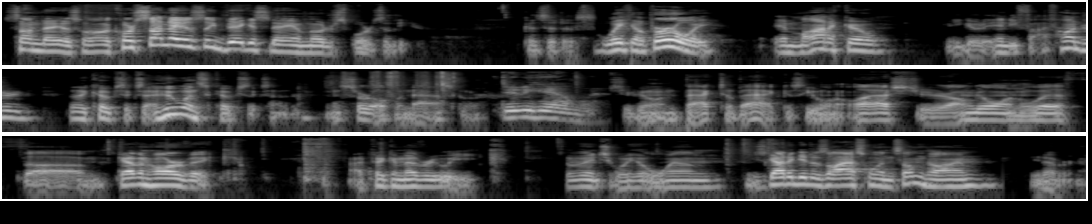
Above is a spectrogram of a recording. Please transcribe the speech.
Sunday as well. Of course, Sunday is the biggest day in motorsports of the year because it is wake up early in Monaco. You go to Indy 500, then the Coke 600. Who wins the Coke 600? We'll start off with NASCAR. Denny Hamlin. So you're going back to back because he won it last year. I'm going with um, Kevin Harvick. I pick him every week. Eventually he'll win. He's got to get his last win sometime. You never know.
